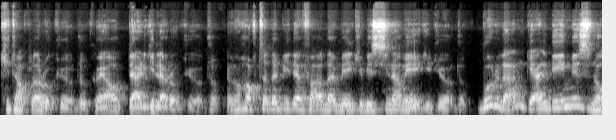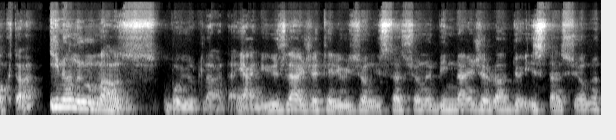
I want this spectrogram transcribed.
kitaplar okuyorduk veyahut dergiler okuyorduk. Haftada bir defa da belki bir sinemaya gidiyorduk. Buradan geldiğimiz nokta inanılmaz boyutlarda. Yani yüzlerce televizyon istasyonu, binlerce radyo istasyonu,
